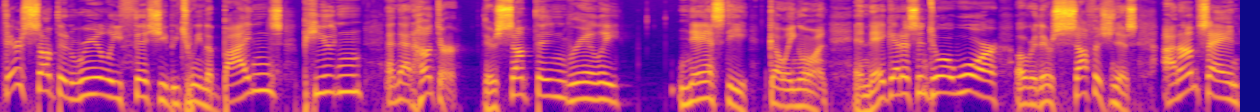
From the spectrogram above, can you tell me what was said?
there's something really fishy between the Bidens, Putin, and that Hunter. There's something really nasty going on. And they get us into a war over their selfishness. And I'm saying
